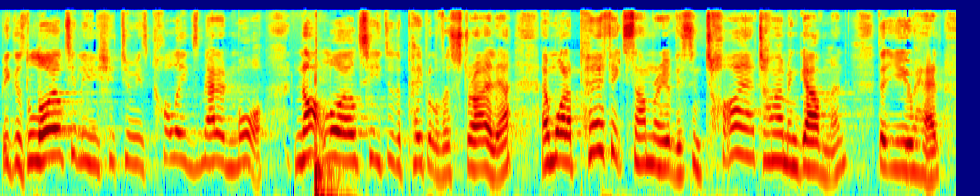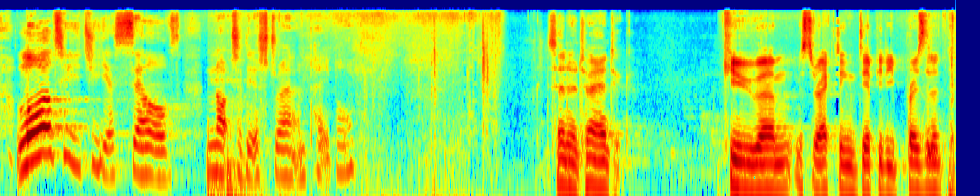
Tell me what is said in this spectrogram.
because loyalty to his colleagues mattered more, not loyalty to the people of Australia. And what a perfect summary of this entire time in government that you had, loyalty to yourselves, not to the Australian people. Senator Antic. Thank you, um, Mr Acting Deputy President.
